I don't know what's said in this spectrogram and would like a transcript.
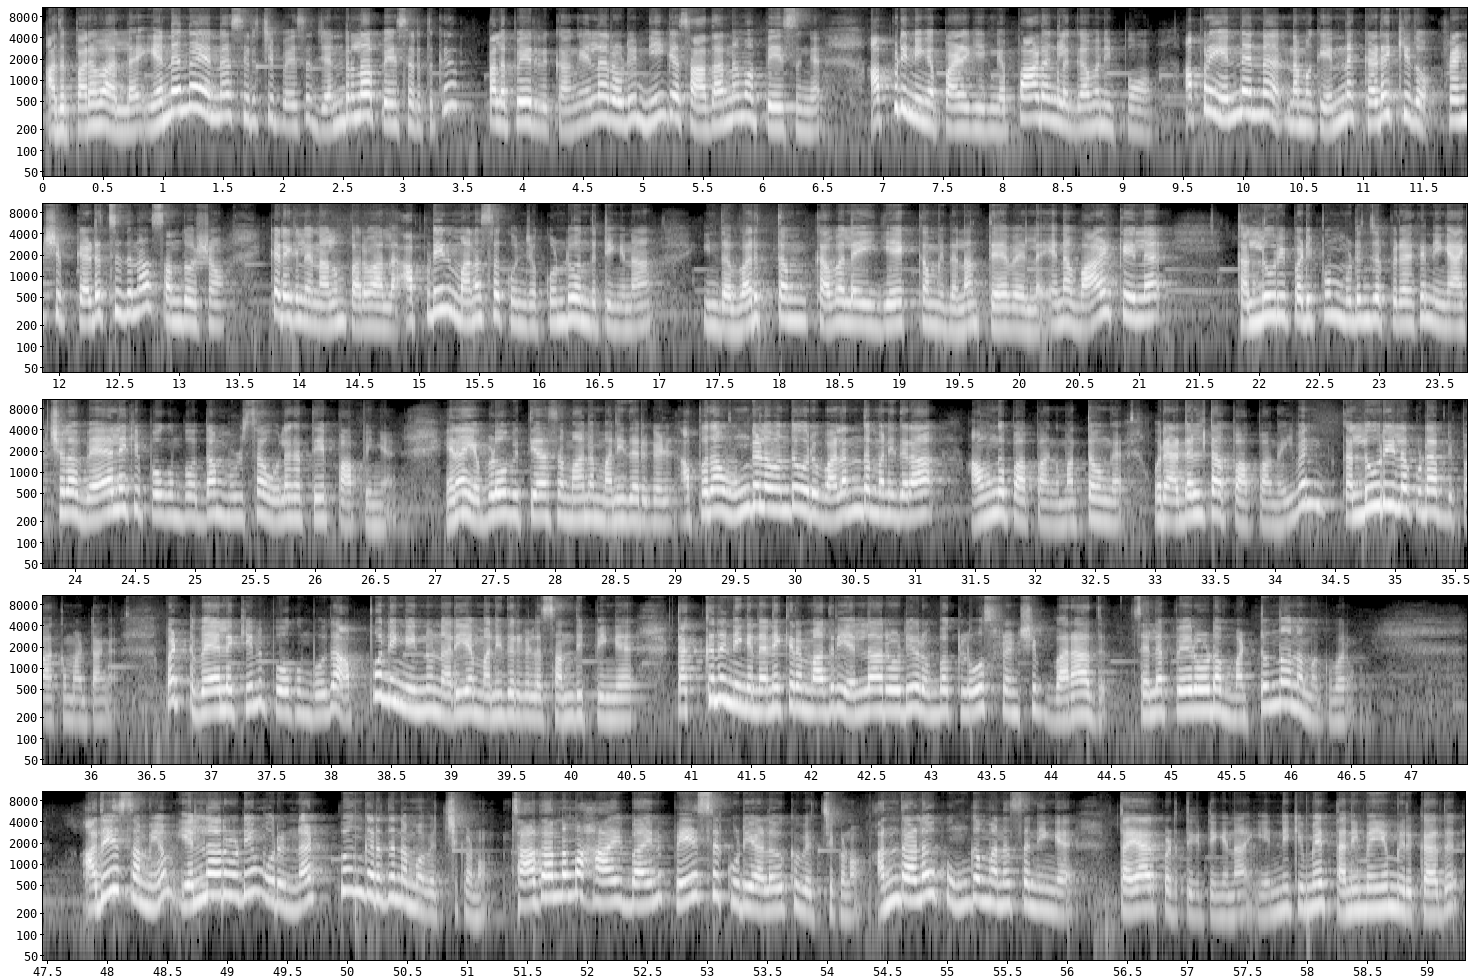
அது பரவாயில்ல. என்னென்ன என்ன சிரித்து பேச ஜென்ரலாக பேசுகிறதுக்கு பல பேர் இருக்காங்க. எல்லாரோடையும் நீங்கள் சாதாரணமாக பேசுங்க. அப்படி நீங்கள் பழகிங்க பாடங்களை கவனிப்போம். அப்புறம் என்னென்ன நமக்கு என்ன கிடைக்குதோ ஃப்ரெண்ட்ஷிப் கிடைச்சிதுன்னா சந்தோஷம். கிடைக்கலனாலும் பரவாயில்ல. அப்படின்னு மனசை கொஞ்சம் கொண்டு வந்துட்டிங்கன்னா இந்த வருத்தம் கவலை ஏக்கம் இதெல்லாம் தேவையில்லை. ஏன்னா வாழ்க்கையில் கல்லூரி படிப்பும் முடிஞ்ச பிறகு நீங்கள் ஆக்சுவலாக வேலைக்கு போகும்போது தான் முழுசாக உலகத்தையே பார்ப்பீங்க. ஏன்னா எவ்வளோ வித்தியாசமான மனிதர்கள். அப்போ தான் உங்களை வந்து ஒரு வளர்ந்த மனிதராக அவங்க பார்ப்பாங்க மற்றவங்க ஒரு அடல்ட்டாக பார்ப்பாங்க. ஈவன் கல்லூரியில் கூட அப்படி பார்க்க மாட்டாங்க. பட் வேலைக்குன்னு போகும்போது அப்போ நீங்கள் இன்னும் நிறைய மனிதர்களை சந்திப்பீங்க. டக்குன்னு நீங்கள் நினைக்கிற மாதிரி எல்லாரோடையும் ரொம்ப க்ளோஸ் ஃப்ரெண்ட்ஷிப் வராது. சில பேரோட மட்டும்தான் நமக்கு வரும். அதே சமயம் எல்லாரோடையும் ஒரு நட்புங்கிறத நம்ம வச்சுக்கணும். சாதாரணமாக ஹாய் பாய்னு பேசக்கூடிய அளவுக்கு வச்சுக்கணும். அந்த அளவுக்கு உங்கள் மனசை நீங்கள் தயார்படுத்திக்கிட்டிங்கன்னா என்றைக்குமே தனிமையும் இருக்காது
